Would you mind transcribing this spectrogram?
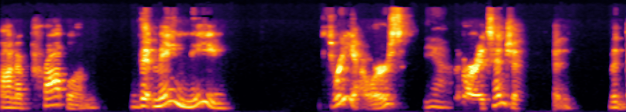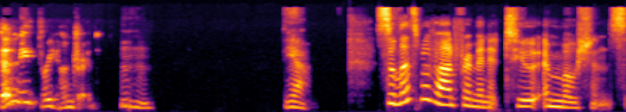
on a problem that may need three hours yeah. of our attention, but doesn't need 300. Mm-hmm. Yeah. So let's move on for a minute to emotions.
